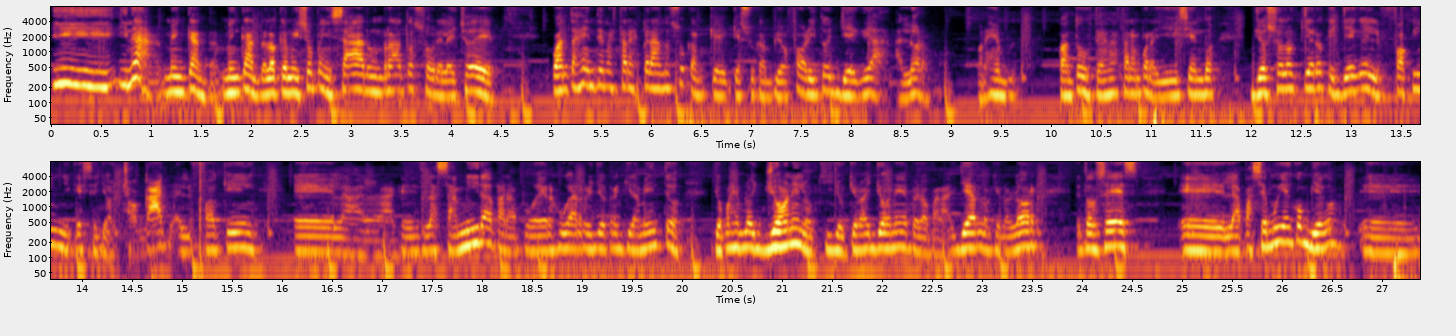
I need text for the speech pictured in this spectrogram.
Y, nada, me encanta, me encanta. Lo que me hizo pensar un rato sobre el hecho de cuánta gente no estará esperando su que, su campeón favorito llegue a, al Lord, por ejemplo. ¿Cuántos de ustedes no estarán por allí diciendo, yo solo quiero que llegue el fucking, qué sé yo, Chocat, el fucking, eh, la, la, la, Samira para poder jugar yo tranquilamente? O yo, por ejemplo, Yone, yo quiero a Yone, pero para ayer lo quiero Lord. Entonces, eh, la pasé muy bien con Diego. Eh,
